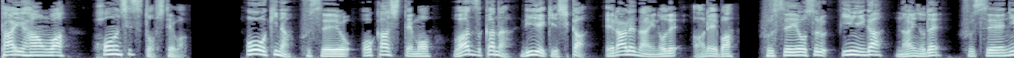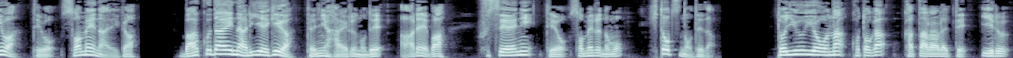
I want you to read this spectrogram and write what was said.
大半は本質としては、大きな不正を犯してもわずかな利益しか得られないのであれば、不正をする意味がないので、不正には手を染めないが、莫大な利益が手に入るのであれば、不正に手を染めるのも一つの手だ。というようなことが語られている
